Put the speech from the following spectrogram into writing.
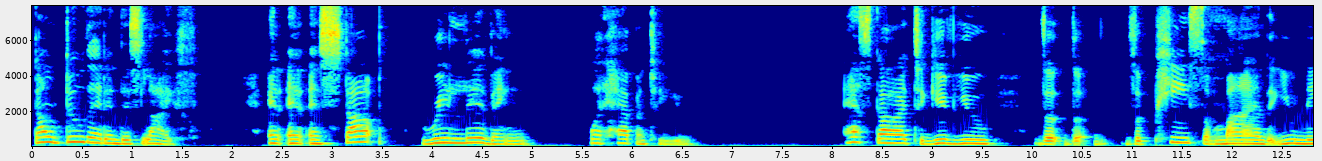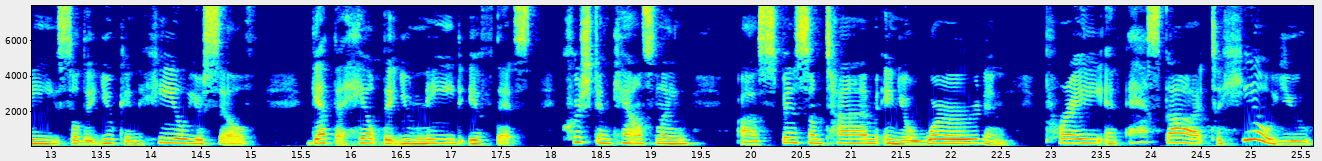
Don't do that in this life. And, and, and stop reliving what happened to you. Ask God to give you the, the, the peace of mind that you need so that you can heal yourself Get the help that you need if that's Christian counseling. Uh, spend some time in your word and pray and ask God to heal you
